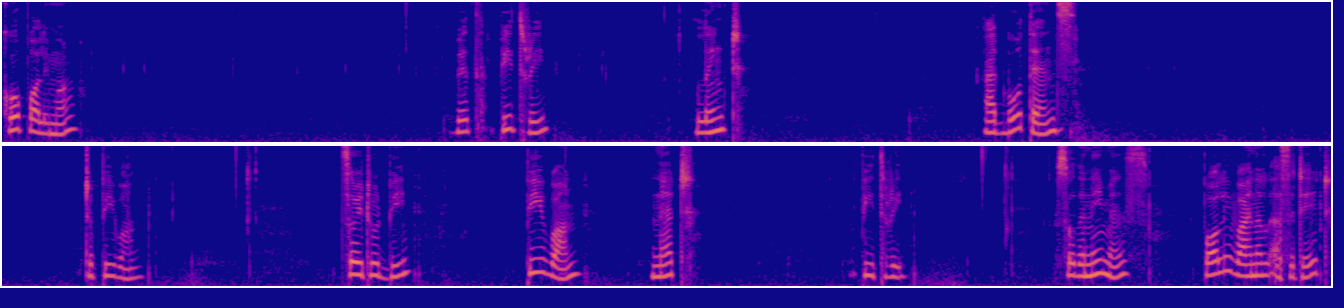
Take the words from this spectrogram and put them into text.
copolymer with P3 linked at both ends to P1. So it would be P1 net P3. So the name is polyvinyl acetate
